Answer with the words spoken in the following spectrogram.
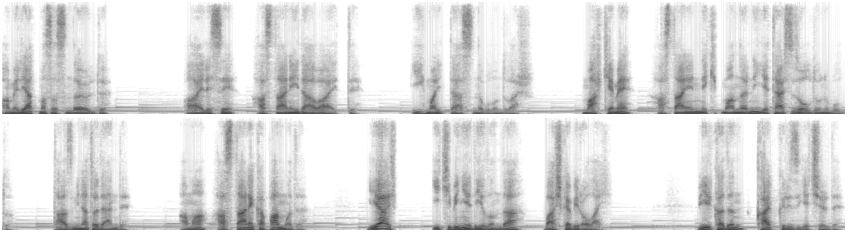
ameliyat masasında öldü. Ailesi hastaneyi dava etti. İhmal iddiasında bulundular. Mahkeme hastanenin ekipmanlarının yetersiz olduğunu buldu. Tazminat ödendi. Ama hastane kapanmadı. Ya 2007 yılında başka bir olay. Bir kadın kalp krizi geçirdi.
